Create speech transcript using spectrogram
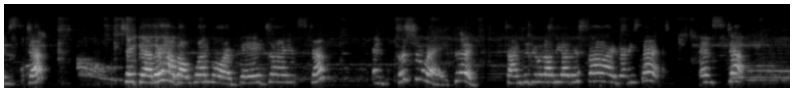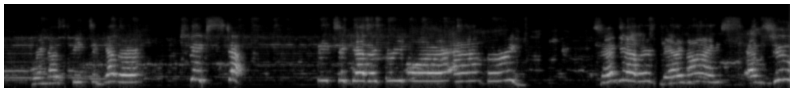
And step. Together. How about one more? Big giant step. And push away. Good. Time to do it on the other side. Ready, set. And step. Bring those feet together. Big step. Feet together. Three more. And three. Together. Very nice. And two.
